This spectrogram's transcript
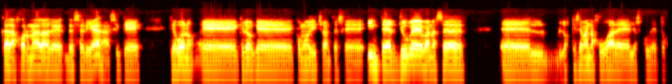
cada jornada de, Serie A. Así que, que bueno, eh, creo que, como he dicho antes, eh, Inter, Juve van a ser eh, los que se van a jugar el Scudetto.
